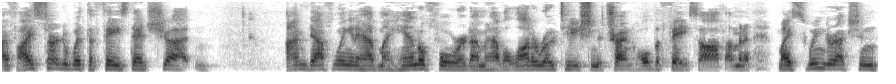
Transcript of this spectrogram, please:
if I started with the face dead shut, I'm definitely going to have my handle forward. I'm going to have a lot of rotation to try and hold the face off. I'm going to, my swing direction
